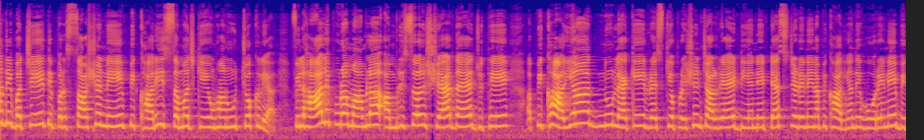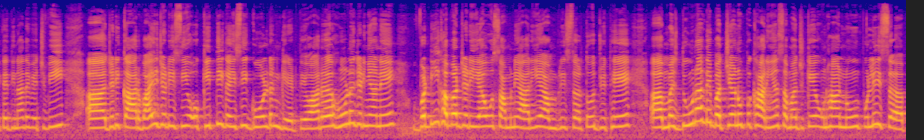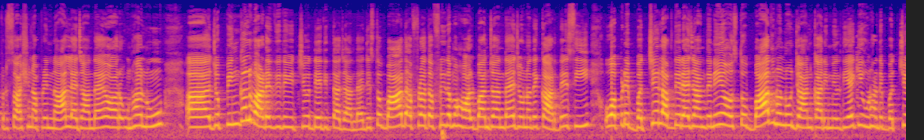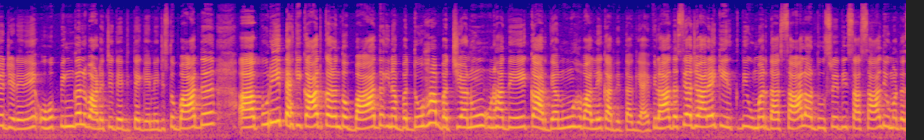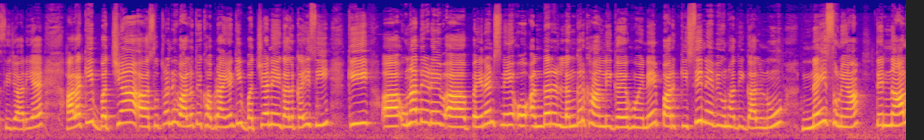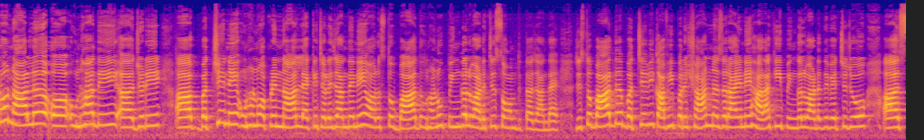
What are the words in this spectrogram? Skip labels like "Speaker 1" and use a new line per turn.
ਮਜ਼ਦੂਰਾਂ ਦੇ ਬੱਚੇ ਤੇ ਪ੍ਰਸ਼ਾਸਨ ਨੇ ਭਿਖਾਰੀ ਸਮਝ ਕੇ ਉਹਨਾਂ ਨੂੰ ਚੁੱਕ ਲਿਆ। ਫਿਲਹਾਲ ਇਹ ਪੂਰਾ ਮਾਮਲਾ ਅੰਮ੍ਰਿਤਸਰ ਸ਼ਹਿਰ ਦਾ ਹੈ, ਜਿੱਥੇ ਭਿਖਾਰੀਆਂ ਨੂੰ ਲੈ ਕੇ ਰੈਸਕਿਊ ਆਪਰੇਸ਼ਨ ਚੱਲ ਰਿਹਾ ਹੈ। ਡੀਐਨਏ ਟੈਸਟ ਜਿਹੜੇ ਨੇ ਇਹਨਾਂ ਭਿਖਾਰੀਆਂ ਦੇ ਹੋ ਰਹੇ ਨੇ। ਬੀਤੇ ਦਿਨਾਂ ਦੇ ਵਿੱਚ ਵੀ ਜਿਹੜੀ ਕਾਰਵਾਈ ਜਿਹੜੀ ਸੀ ਉਹ ਕੀਤੀ ਗਈ ਸੀ 골ਡਨ ਗੇਟ ਤੇ। ਔਰ ਹੁਣ ਜਿਹੜੀਆਂ ਨੇ ਵੱਡੀ ਖਬਰ ਜਿਹੜੀ ਹੈ ਉਹ ਸਾਹਮਣੇ ਆ ਰਹੀ ਹੈ ਅੰਮ੍ਰਿਤਸਰ ਤੋਂ, ਜਿੱਥੇ ਮਜ਼ਦੂਰਾਂ ਦੇ ਬੱਚਿਆਂ ਨੂੰ ਭਿਖਾਰੀਆਂ ਸਮਝ ਕੇ ਉਹਨਾਂ ਨੂੰ ਪੁਲਿਸ ਪ੍ਰਸ਼ਾਸਨ ਆਪਣੇ ਨਾਲ ਲੈ ਜਾਂਦਾ ਹੈ। ਔਰ ਉਹਨਾਂ ਨੂੰ ਜੋ ਪਿੰਗਲਵਾੜੇ ਦੇ ਵਿੱਚ ਦੇ ਦਿੱਤਾ ਜਾਂਦਾ ਹੈ, ਜਿਸ ਤੋਂ ਬਾਅਦ ਅਫਰਾ ਤਫਰੀ ਦਾ ਮਾਹੌਲ ਬਣ ਜਾਂਦਾ ਹੈ, ਜੋ ਉਹਨਾਂ ਦੇ ਘਰ ਦੇ ਸੀ, ਉਹ ਆਪਣੇ ਬੱਚੇ ਲੱਭਦੇ ਰਹਿ ਜਾਂਦੇ ਨੇ, ਉਸ ਤੋਂ ਬਾਅਦ ਉਹਨਾਂ ਨੂੰ ਜਾਣਕਾਰੀ ਮਿਲਦੀ ਹੈ ਕਿ ਉਹਨਾਂ ਦੇ ਬੱਚੇ ਜਿਹੜੇ ਨੇ, ਉਹ ਪਿੰਗਲਵਾੜੇ 'ਚ ਦੇ ਦਿੱਤੇ ਗਏ ਨੇ, ਜਿਸ ਤੋਂ ਬਾਅਦ ਪੂਰੀ ਤਹਿਕੀਕਾਤ ਕਰਨ ਤੋਂ ਬਾਅਦ ਇਹਨਾਂ ਬ- ਦੋਹਾਂ ਬੱਚਿਆਂ ਨੂੰ ਉਹਨਾਂ ਦੇ ਘਰਦਿਆਂ ਨੂੰ ਹਵਾਲੇ ਕਰ ਦਿੱਤਾ ਗਿਆ ਹੈ। ਫਿਲਹਾਲ ਦੱਸਿਆ ਜਾ ਰਿਹਾ ਹੈ ਕਿ ਇੱਕ ਦੀ ਉਮਰ 10 ਸਾਲ ਔਰ ਦੂਸਰੇ ਦੀ 7 ਸਾਲ ਦੀ ਉਮਰ ਦੱਸੀ ਜਾ ਰਹੀ ਹੈ। ਹਾਲਾਂਕਿ ਬੱਚਿਆਂ ਸੂਤਰਾਂ ਦੇ ਹਵਾਲੇ ਤੋਂ ਇਹ ਖਬਰ ਆਈਆਂ ਕਿ ਬੱਚਿਆਂ ਨੇ ਇਹ ਗੱਲ ਕਹੀ ਸੀ ਕਿ ਉਹਨਾਂ ਦੇ ਜਿਹੜੇ ਪੇਰੈਂਟਸ ਨੇ ਉਹ ਅੰਦਰ ਲੰਗਰ ਖਾਣ ਲਈ ਗਏ ਹੋਏ ਨੇ, ਪਰ ਕਿਸੇ ਨੇ ਵੀ ਉਹਨਾਂ ਦੀ ਗੱਲ ਨੂੰ ਨਹੀਂ ਸੁਣਿਆ ਤੇ ਨਾਲੋਂ ਨਾਲ ਉਹਨਾਂ ਦੇ ਜਿਹੜੇ ਬੱਚੇ ਨੇ ਉਹਨਾਂ ਨੂੰ ਆਪਣੇ ਨਾਲ ਲੈ ਕੇ ਚਲੇ ਜਾਂਦੇ ਨੇ ਔਰ ਉਸ ਤੋਂ ਬਾਅਦ ਉਹਨਾਂ ਨੂੰ ਪਿੰਗਲਵਾੜ 'ਚ ਸੌਂਪ ਦਿੱਤਾ ਜਾਂਦਾ ਹੈ। ਜਿਸ ਤੋਂ ਬਾਅਦ ਬੱਚੇ ਵੀ ਕਾਫੀ ਪਰੇਸ਼ਾਨ ਨਜ਼ਰ ਆਏ ਨੇ, ਹਾਲਾਂਕਿ ਪਿੰਗਲਵਾੜ ਦੇ ਵਿੱਚ ਜੋ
